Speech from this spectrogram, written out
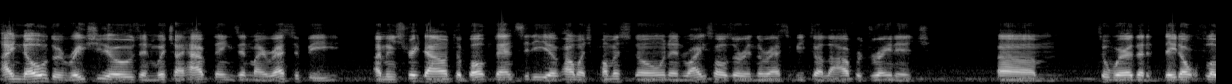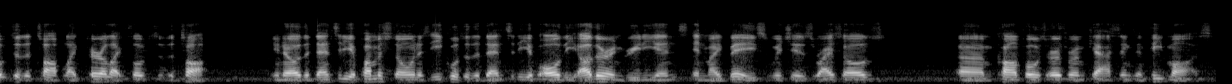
I know the ratios in which I have things in my recipe. I mean, straight down to bulk density of how much pumice stone and rice hulls are in the recipe to allow for drainage, um, to where that they don't float to the top like perlite floats to the top. You know, the density of pumice stone is equal to the density of all the other ingredients in my base, which is rice hulls, um, compost, earthworm castings, and peat moss.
